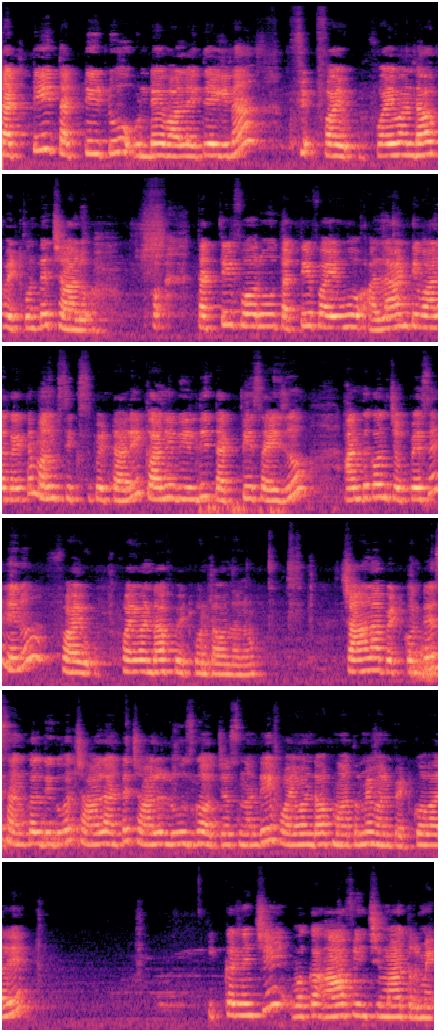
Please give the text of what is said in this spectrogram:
థర్టీ థర్టీ టూ ఉండే వాళ్ళైతే గిన ఫైవ్ ఫైవ్ అండ్ హాఫ్ పెట్టుకుంటే చాలు. థర్టీ ఫోర్ థర్టీ ఫైవ్ అలాంటి వాళ్ళకైతే మనం సిక్స్ పెట్టాలి. కానీ వీళ్ళది థర్టీ సైజు అందుకని చెప్పేసి నేను ఫైవ్ ఫైవ్ అండ్ హాఫ్ పెట్టుకుంటా ఉన్నాను. చాలా పెట్టుకుంటే సంకల్ దిగువ చాలా అంటే చాలా లూజ్గా వచ్చేస్తుందండి. ఫైవ్ అండ్ హాఫ్ మాత్రమే మనం పెట్టుకోవాలి. ఇక్కడ నుంచి ఒక హాఫ్ ఇంచ్ మాత్రమే.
